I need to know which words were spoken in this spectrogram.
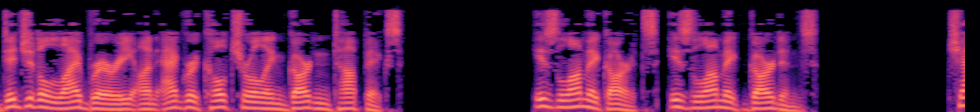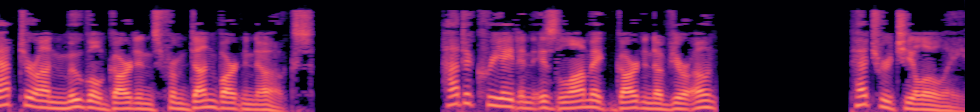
digital library on agricultural and garden topics Islamic Arts, Islamic Gardens Chapter on Mughal Gardens from Dumbarton Oaks How to create an Islamic garden of your own Petruccioli,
